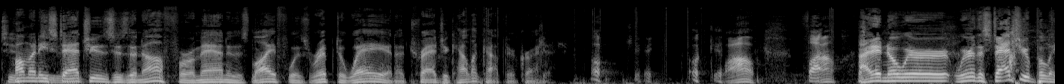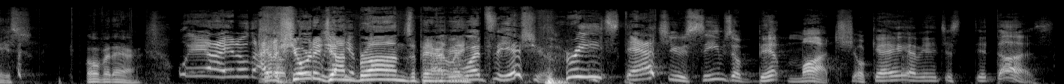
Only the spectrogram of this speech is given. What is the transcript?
to. How many to- statues is enough for a man whose life was ripped away in a tragic helicopter crash? Okay. Okay. Wow. Fi- Wow. I didn't know we we're we're the statue police over there. Well, yeah, you know, I Got a shortage on have- bronze, I apparently. mean, what's the issue? Three statues seems a bit much. Okay, I mean, it just it does.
